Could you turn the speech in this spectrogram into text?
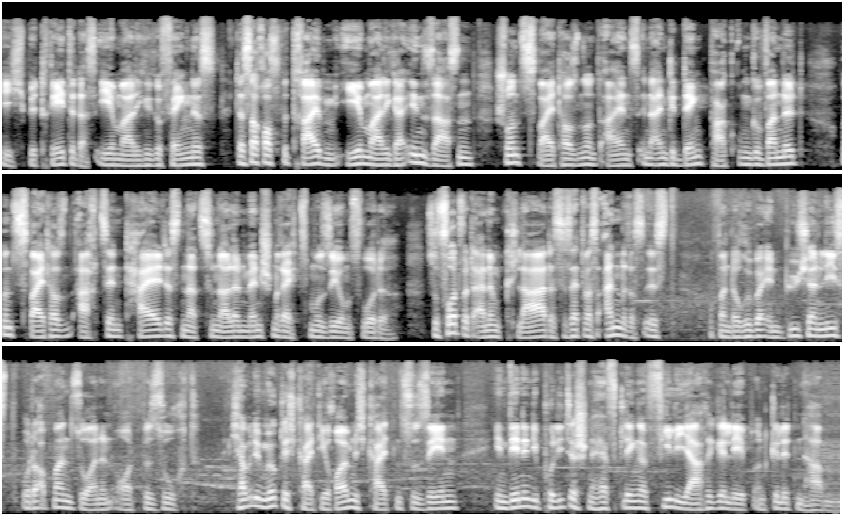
ich betrete das ehemalige Gefängnis, das auch auf Betreiben ehemaliger Insassen schon 2001 in einen Gedenkpark umgewandelt und 2018 Teil des Nationalen Menschenrechtsmuseums wurde. Sofort wird einem klar, dass es etwas anderes ist ob man darüber in Büchern liest oder ob man so einen Ort besucht. Ich habe die Möglichkeit, die Räumlichkeiten zu sehen, in denen die politischen Häftlinge viele Jahre gelebt und gelitten haben.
